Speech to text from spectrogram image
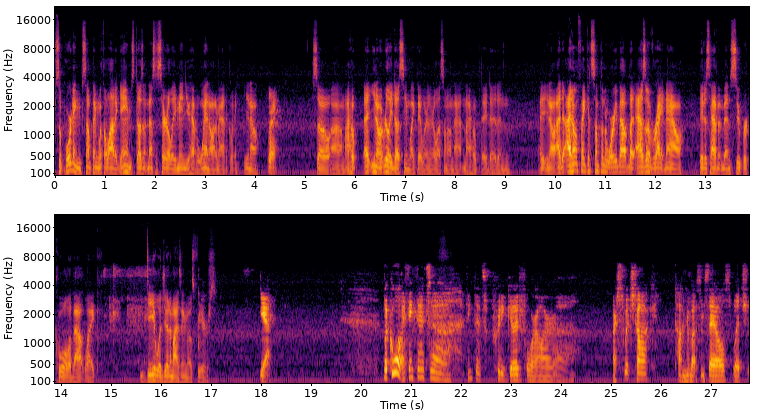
supporting something with a lot of games doesn't necessarily mean you have a win automatically. You know, right. so um, I hope uh, you know it really does seem like they learned their lesson on that, and I hope they did. And uh, you know, I, I don't think it's something to worry about, but as of right now, they just haven't been super cool about like delegitimizing those fears. Yeah. But cool. I think that's uh, I think that's pretty good for our uh, our Switch talk. Talking Mhm. about some sales, which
